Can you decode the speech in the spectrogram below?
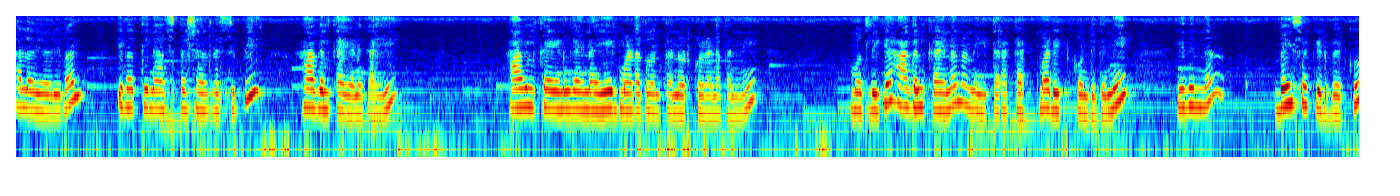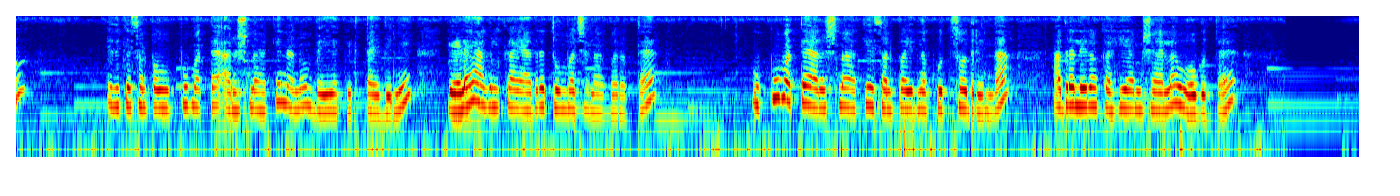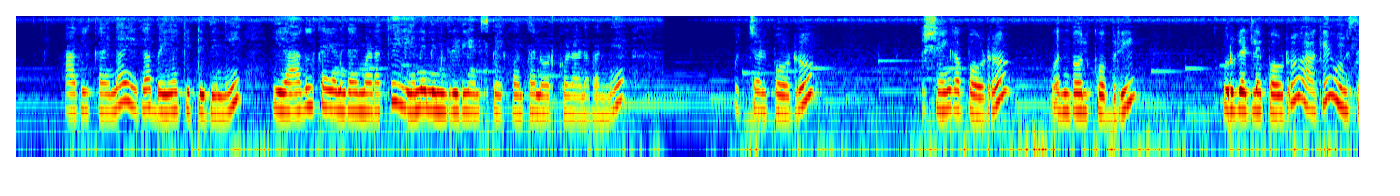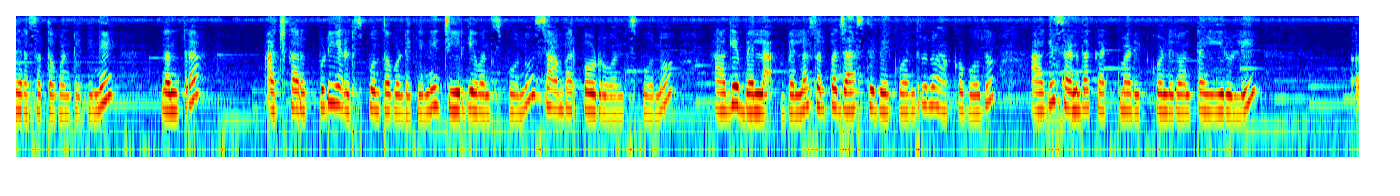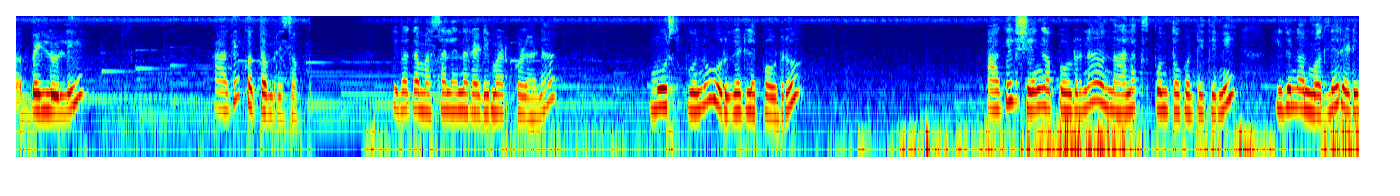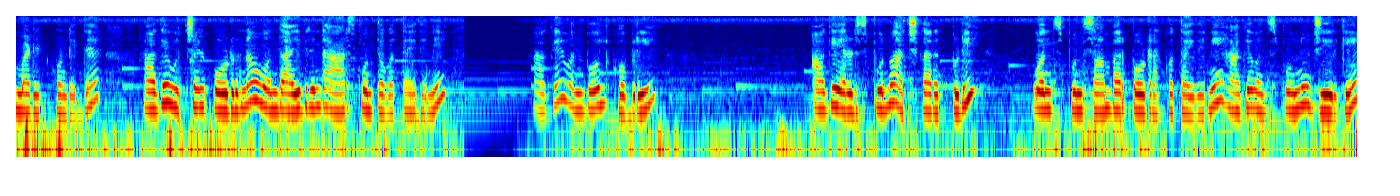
Hello everyone ಇವತ್ತಿನ special recipe ಹಾಗಲಕಾಯಿ ಎಣ್ಗಾಯಿ. ಹಾಗಲಕಾಯಿ ಎಣ್ಗಾಯಿನ ಹೇಗೆ ಮಾಡೋದು ಅಂತ ನೋಡ್ಕೊಳ್ಳೋಣ ಬನ್ನಿ. ಮೊದಲಿಗೆ ಹಾಗಲಕಾಯಿನ ನಾನು ಈ ತರ ಕಟ್ ಮಾಡಿ ಇಟ್ಕೊಂಡಿದ್ದೀನಿ. ಇದನ್ನ ಬೇಯಿಸಕ್ಕೆ ಇಡಬೇಕು. ಇದಕ್ಕೆ ಸ್ವಲ್ಪ ಉಪ್ಪು ಮತ್ತೆ ಅರಿಶಿನ ಹಾಕಿ ನಾನು ಬೇಯಕ್ಕೆ ಇಡ್ತಾ ಇದ್ದೀನಿ. ಎಳೆ ಹಾಗಲಕಾಯಿ ಆದ್ರೆ ತುಂಬಾ ಚೆನ್ನಾಗಿ ಬರುತ್ತೆ. ಉಪ್ಪು ಮತ್ತೆ ಅರಿಶಿನ ಹಾಕಿ ಸ್ವಲ್ಪ ಇದನ್ನ ಕುದಿಸೋದ್ರಿಂದ ಅದರಲ್ಲಿರೋ ಕಹಿ ಅಂಶ ಎಲ್ಲ ಹೋಗುತ್ತೆ. ಹಾಗಲಕಾಯಿನ ಈಗ ಬೇಯಕ್ಕೆ ಇಟ್ಟಿದ್ದೀನಿ ಈ ಹಾಗಲಕಾಯಿ ಎಣ್ಗಾಯಿ ಮಾಡೋಕ್ಕೆ ಏನೇನು ಇಂಗ್ರೀಡಿಯೆಂಟ್ಸ್ ಬೇಕು ಅಂತ ನೋಡ್ಕೊಳ್ಳೋಣ ಬನ್ನಿ. ಹುಚ್ಚಳ್ ಪೌಡ್ರು ಶೇಂಗಾ ಪೌಡ್ರು ಒಂದು ಬೌಲ್ ಕೊಬ್ಬರಿ ಉರ್ಗಡ್ಲೆ ಪೌಡ್ರು ಹಾಗೆ ಹುಣಸೆ ರಸ ತಗೊಂಡಿದ್ದೀನಿ. ನಂತರ ಅಚ್ಕಾರದ ಪುಡಿ ಎರಡು ಸ್ಪೂನ್ ತಗೊಂಡಿದ್ದೀನಿ. ಜೀರಿಗೆ ಒಂದು ಸ್ಪೂನು, ಸಾಂಬಾರ್ ಪೌಡ್ರು ಒಂದು ಸ್ಪೂನು, ಹಾಗೆ ಬೆಲ್ಲ. ಬೆಲ್ಲ ಸ್ವಲ್ಪ ಜಾಸ್ತಿ ಬೇಕು ಅಂದ್ರೂ ಹಾಕೋಬಹುದು ಹಾಗೆ ಸಣ್ಣದಾಗಿ ಕಟ್ ಮಾಡಿ ಇಟ್ಕೊಂಡಿರುವಂತ ಈರುಳ್ಳಿ ಬೆಳ್ಳುಳ್ಳಿ, ಹಾಗೆ ಕೊತ್ತಂಬರಿ ಸೊಪ್ಪು. ಇವಾಗ ಮಸಾಲೆನ ರೆಡಿ ಮಾಡ್ಕೊಳ್ಳೋಣ. ಮೂರು ಸ್ಪೂನು ಉರ್ಗಡ್ಲೆ ಪೌಡ್ರು. ಹಾಗೆ ಶೇಂಗಾ ಪೌಡ್ರನ್ನ ಒಂದು ನಾಲ್ಕು ಸ್ಪೂನ್ ತೊಗೊಂಡಿದ್ದೀನಿ. ಇದು ನಾನು ಮೊದಲೇ ರೆಡಿ ಮಾಡಿ ಇಟ್ಕೊಂಡಿದ್ದೆ. ಹಾಗೆ ಉಚ್ಚಳ್ ಪೌಡ್ರನ್ನ ಒಂದು ಐದರಿಂದ ಆರು ಸ್ಪೂನ್ ತಗೋತಾ ಇದ್ದೀನಿ. ಹಾಗೆ ಒಂದು ಬೌಲ್ ಕೊಬ್ಬರಿ ಹಾಗೆ ಎರಡು ಸ್ಪೂನು ಅಚ್ಕಾರದ ಪುಡಿ. ಒಂದು ಸ್ಪೂನ್ ಸಾಂಬಾರ್ ಪೌಡರ್ ಹಾಕೋತಾ ಇದ್ದೀನಿ. ಹಾಗೆ ಒಂದು ಸ್ಪೂನು ಜೀರಿಗೆ.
